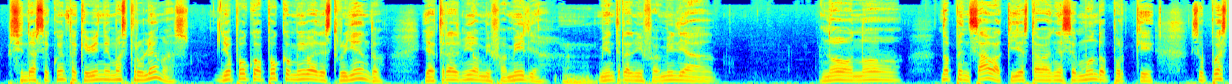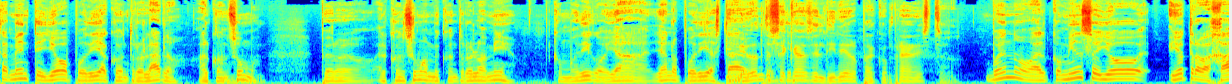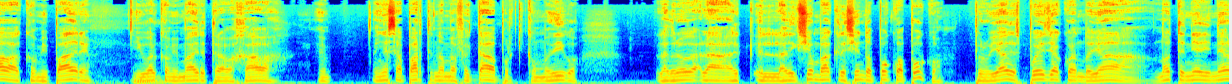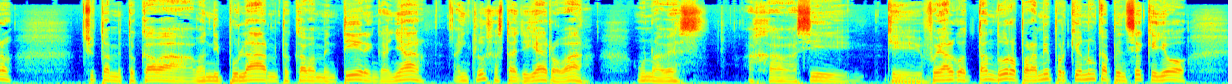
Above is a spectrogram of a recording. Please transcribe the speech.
sin darse cuenta que vienen más problemas. Yo poco a poco me iba destruyendo y atrás mío mi familia. Mientras mi familia no, no, no pensaba que yo estaba en ese mundo porque supuestamente yo podía controlarlo al consumo, pero el consumo me controló a mí. Como digo, ya, ya no podía estar. ¿Y de dónde sacabas el dinero para comprar esto? Bueno, al comienzo yo, yo trabajaba con mi padre, igual con mi madre trabajaba. En, en esa parte no me afectaba porque, como digo, la droga, la adicción va creciendo poco a poco. Pero ya después, ya cuando ya no tenía dinero, chuta, me tocaba manipular, me tocaba mentir, engañar, e incluso hasta llegué a robar una vez. Ajá, así que fue algo tan duro para mí porque yo nunca pensé que yo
